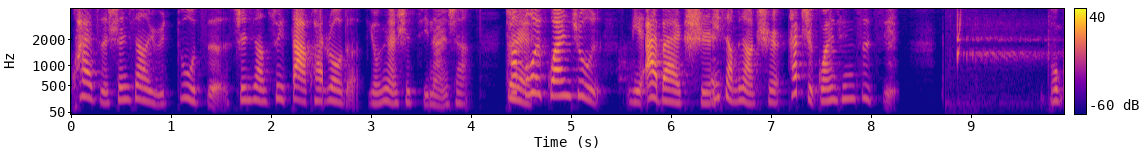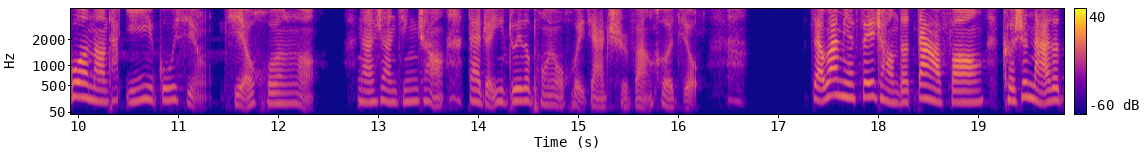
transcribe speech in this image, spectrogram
筷子伸向鱼肚子，伸向最大块肉的永远是吉南善，他不会关注你爱不爱吃，你想不想吃，他只关心自己。不过呢，他一意孤行结婚了。南善经常带着一堆的朋友回家吃饭喝酒，在外面非常的大方，可是拿的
